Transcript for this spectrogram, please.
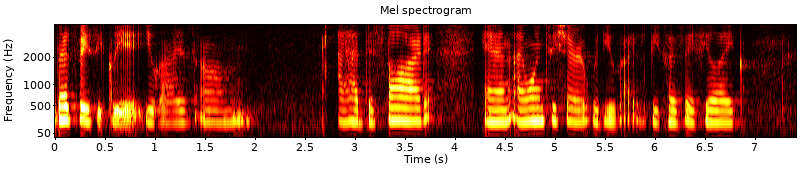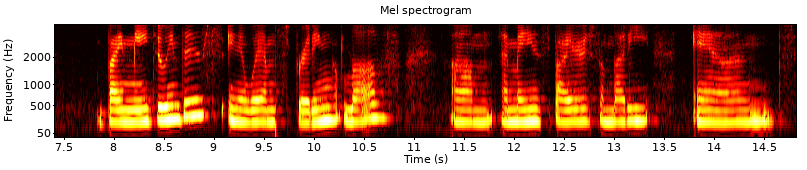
that's basically it, you guys. Um, I had this thought and I want to share it with you guys because I feel like by me doing this, in a way, I'm spreading love. Um, I may inspire somebody, and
